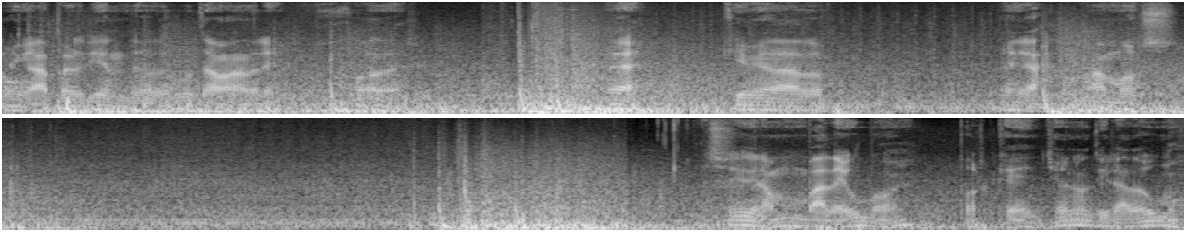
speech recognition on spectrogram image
Venga, perdiendo, de puta madre. Joder. Eh, ¿qué me ha dado? Venga, vamos. Eso sí una bomba de humo, ¿eh? Porque yo no he tirado humo.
